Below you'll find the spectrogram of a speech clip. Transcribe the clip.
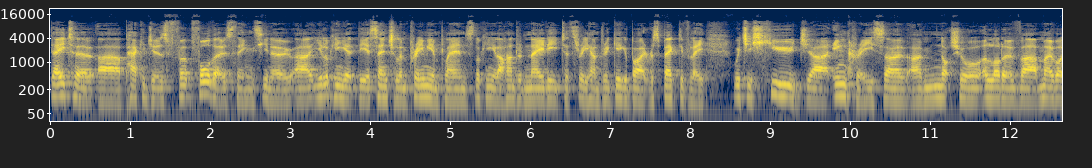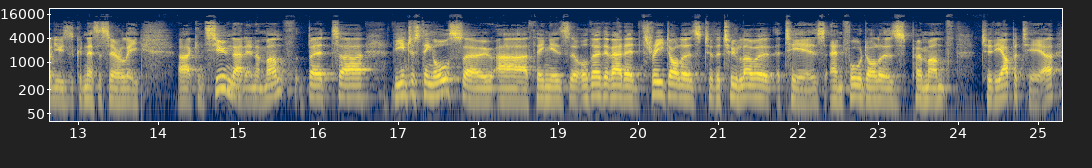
data uh, packages for, for those things. You know, uh, you're looking at the essential and premium plans, looking at 180 to 300 gigabyte respectively, which is huge uh, increase. I'm not sure a lot of uh, mobile users could necessarily. Uh, consume that in a month, but uh, the interesting also thing is, although they've added three dollars to the two lower tiers and four dollars per month to the upper tier,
